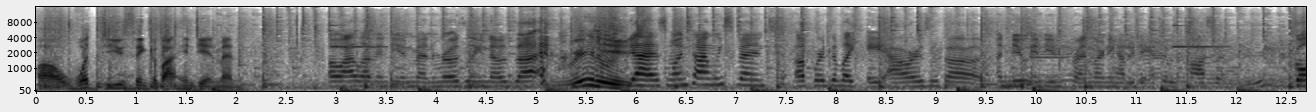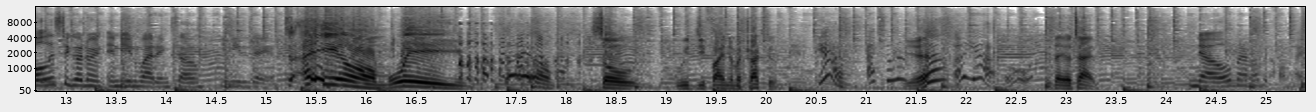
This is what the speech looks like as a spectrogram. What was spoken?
Uh, what do you think about Indian men? Oh, I love Indian men. Rosalie knows that. Really? yes, one time we spent upwards of like eight hours with a, a new Indian friend learning how to dance. It was awesome. Goal is to go to an Indian wedding, so you need a dance. Damn! Wait! Damn! So, would you find them attractive? Yeah, absolutely. Yeah? Oh yeah. Is that your type? No, but I'm open to all types.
